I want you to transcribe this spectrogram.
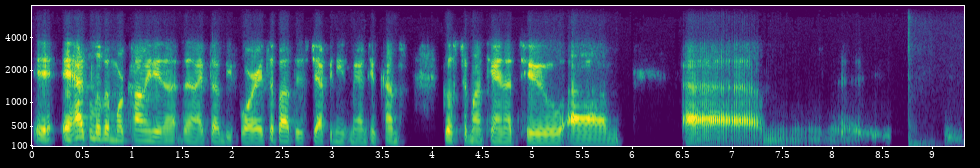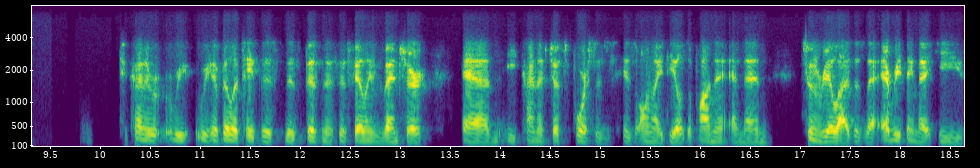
it it has a little bit more comedy than, than I've done before. It's about this Japanese man who comes goes to Montana to um, um, to kind of re- rehabilitate this this business, this failing venture, and he kind of just forces his own ideals upon it, and then soon realizes that everything that he's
